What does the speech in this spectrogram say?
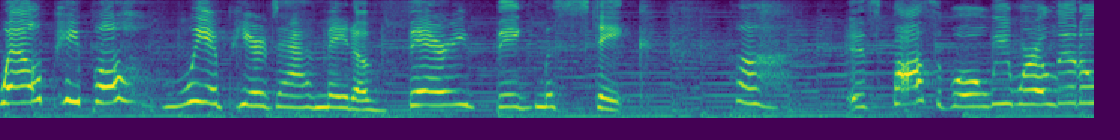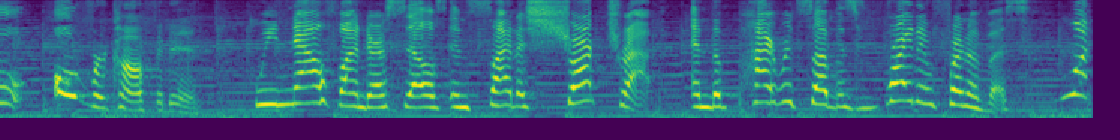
Well, people, we appear to have made a very big mistake. Ah, it's possible we were a little overconfident. we now find ourselves inside a shark trap, and the pirate sub is right in front of us. What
